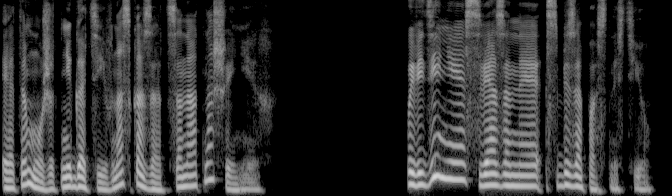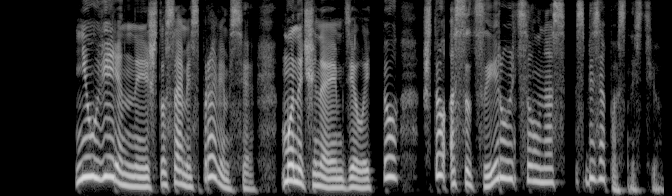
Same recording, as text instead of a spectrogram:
Это может негативно сказаться на отношениях. Поведение, связанное с безопасностью. Неуверенные, что сами справимся, мы начинаем делать то, что ассоциируется у нас с безопасностью.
